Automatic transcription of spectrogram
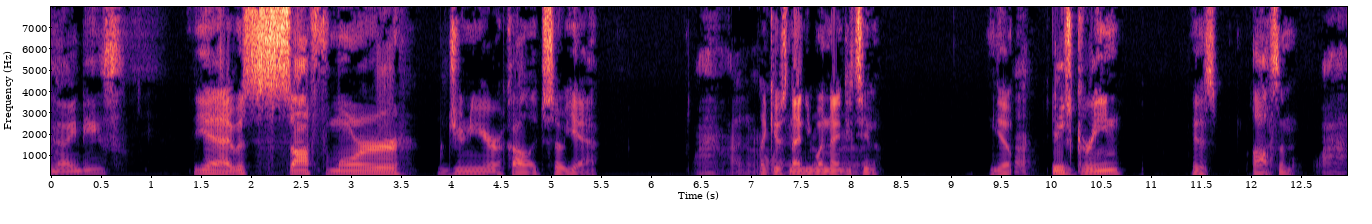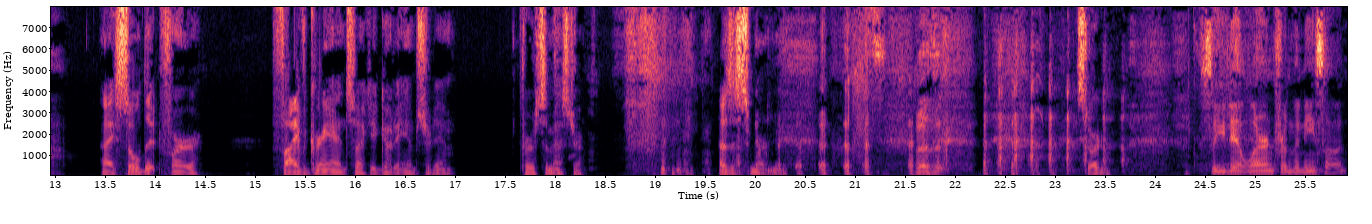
'90s. yeah it was sophomore junior year of college so yeah Wow, I don't know. like it was why 91 remember 92 yep Huh. it was green it was awesome. Wow. I sold it for five grand so I could go to Amsterdam for a semester. that was a smart move, Was it? sort of. So you didn't learn from the Nissan.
